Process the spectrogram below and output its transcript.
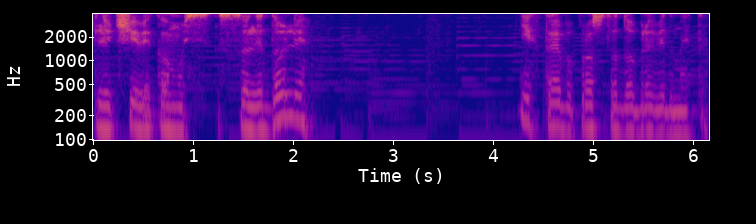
Ключі в якомусь солідолі. Їх треба просто добре відмити.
